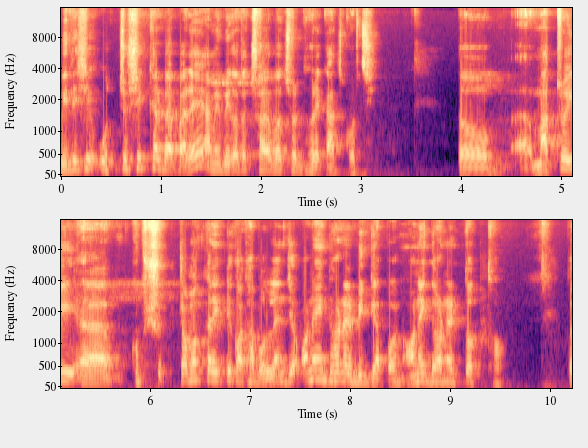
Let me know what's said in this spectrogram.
বিদেশি উচ্চশিক্ষার ব্যাপারে আমি বিগত ছয় বছর ধরে কাজ করছি। তো মাত্রই খুব চমৎকার একটি কথা বললেন যে অনেক ধরনের বিজ্ঞাপন, অনেক ধরনের তথ্য। তো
